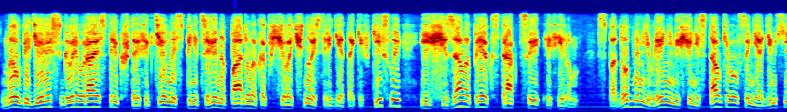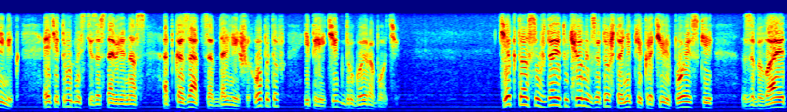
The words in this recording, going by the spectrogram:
«Мы убедились, — говорил Райстрик, — что эффективность пенициллина падала как в щелочной среде, так и в кислой и исчезала при экстракции эфиром. С подобным явлением еще не сталкивался ни один химик. Эти трудности заставили нас отказаться от дальнейших опытов и перейти к другой работе. Те, кто осуждает ученых за то, что они прекратили поиски, забывает,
